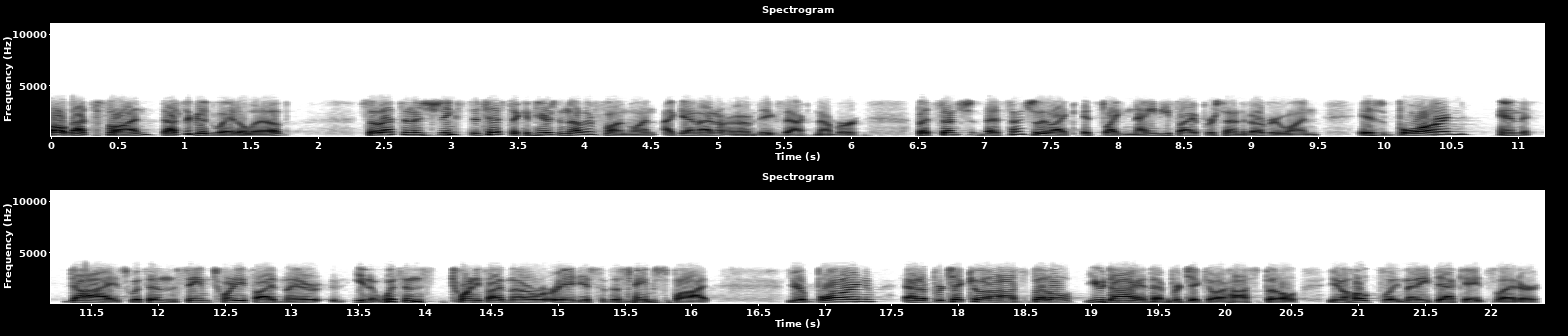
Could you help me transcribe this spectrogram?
Oh, that's fun. That's a good way to live. So that's an interesting statistic. And here's another fun one. Again, I don't remember the exact number, but essentially, like it's like 95% of everyone is born and dies within the same 25 mile, you know, within 25 mile radius of the same spot. You're born at a particular hospital, you die at that particular hospital, you know, hopefully many decades later.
